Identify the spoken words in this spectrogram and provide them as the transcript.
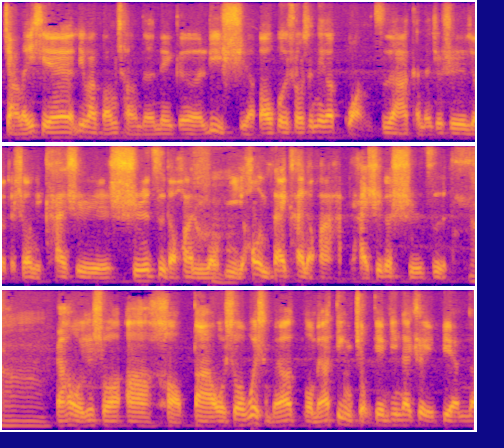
讲了一些荔湾广场的那个历史啊，包括说是那个“广”字啊，可能就是有的时候你看是“狮”字的话，你 你以后你再看的话，还还是个“狮”字。嗯。然后我就说啊，好吧，我说为什么要我们要订酒店订在这一边呢？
